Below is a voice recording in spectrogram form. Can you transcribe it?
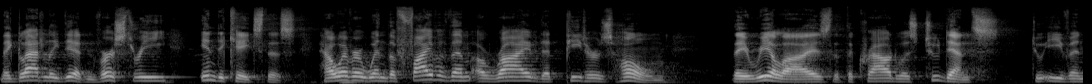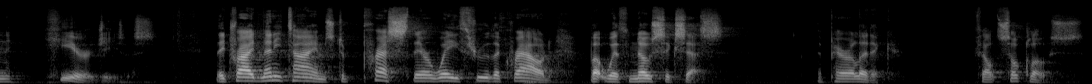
They gladly did. And verse 3 indicates this. However, when the five of them arrived at Peter's home, they realized that the crowd was too dense to even hear Jesus. They tried many times to press their way through the crowd, but with no success. The paralytic felt so close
